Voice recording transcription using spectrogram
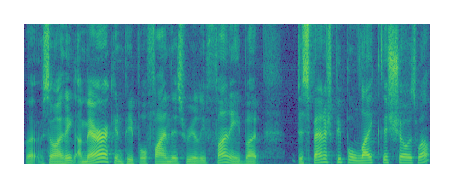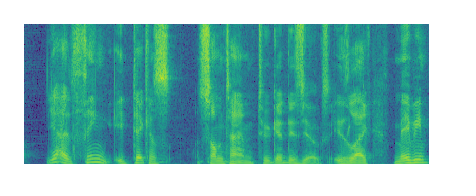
But, so I think American people find this really funny, but do Spanish people like this show as well? Yeah, I think it takes us some time to get these jokes. It's like maybe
